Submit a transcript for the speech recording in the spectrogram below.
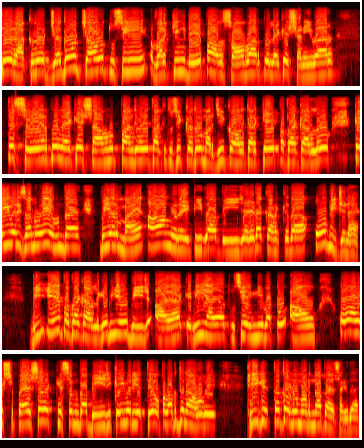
ਤੇ ਰੱਖ ਲਓ। ਜਦੋਂ ਚਾਹੋ ਤੁਸੀਂ ਵਰਕਿੰਗ ਡੇ ਭਾਵ ਸੋਮਵਾਰ ਤੋਂ ਲੈ ਕੇ ਸ਼ਨੀਵਾਰ ਤੇ ਸਵੇਰ ਤੋਂ ਲੈ ਕੇ ਸ਼ਾਮ ਨੂੰ 5 ਵਜੇ ਤੱਕ ਤੁਸੀਂ ਕਦੋਂ ਮਰਜ਼ੀ ਕਾਲ ਕਰਕੇ ਪਤਾ ਕਰ ਲਓ। ਕਈ ਵਾਰੀ ਸਾਨੂੰ ਇਹ ਹੁੰਦਾ ਵੀ ਯਾਰ ਮੈਂ ਆਹ ਵੈਰਾਈਟੀ ਦਾ ਬੀਜ ਹੈ ਜਿਹੜਾ ਕਣਕ ਦਾ, ਉਹ ਬੀਜਣਾ ਹੈ। ਵੀ ਇਹ ਪਤਾ ਕਰ ਲਈਏ ਵੀ ਇਹ ਬੀਜ ਆਇਆ ਕਿ ਨਹੀਂ ਆਇਆ, ਤੁਸੀਂ ਇੰਨੀ ਵਾਟੋ ਆਓ। ਉਹ ਸਪੈਸ਼ਲ ਕਿਸਮ ਦਾ ਬੀਜ ਕਈ ਵਾਰੀ ਇੱਥੇ ਉਪਲਬਧ ਨਾ ਹੋਵੇ। ਠੀਕ ਹੈ, ਤਾਂ ਤੁਹਾਨੂੰ ਮੁੜਨਾ ਪੈ ਸਕਦਾ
